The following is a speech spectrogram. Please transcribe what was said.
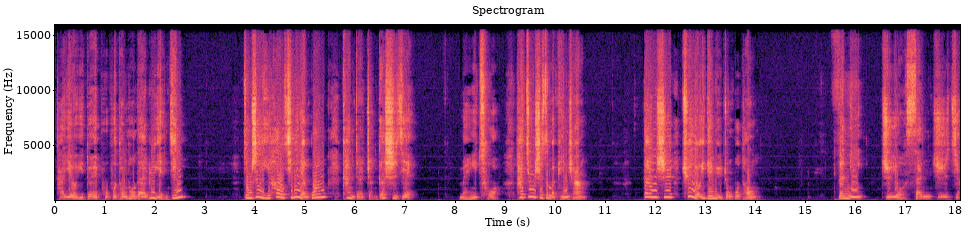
它也有一对普普通通的绿眼睛，总是以好奇的眼光看着整个世界。没错，它就是这么平常，但是却有一点与众不同。芬妮只有三只脚，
